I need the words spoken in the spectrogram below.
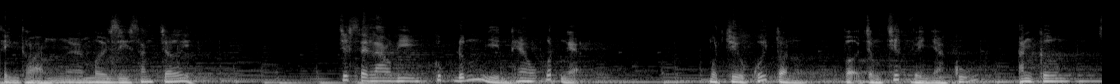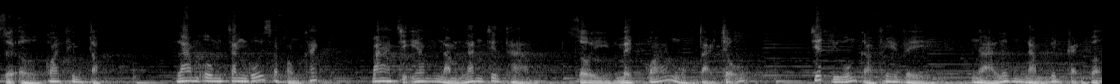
Thỉnh thoảng à, mời gì sang chơi. Chiếc xe lao đi, Cúc đứng nhìn theo uất nghẹn. Một chiều cuối tuần, Vợ chồng Chiết về nhà cũ, Ăn cơm, rồi ở coi phim tập. Lam ôm chăn gối ra phòng khách. Ba chị em nằm lăn trên thảm, Rồi mệt quá ngủ tại chỗ. Chiết đi uống cà phê về, Ngả lưng nằm bên cạnh vợ.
